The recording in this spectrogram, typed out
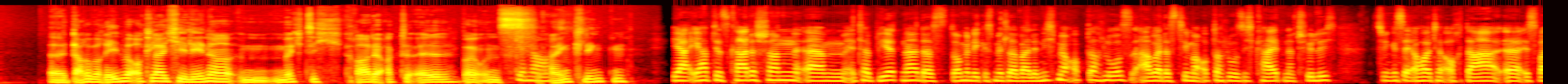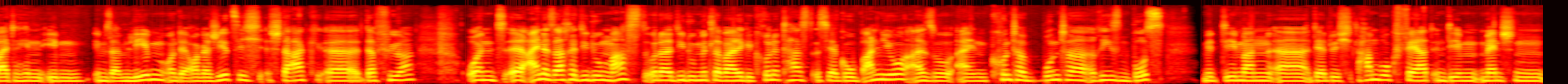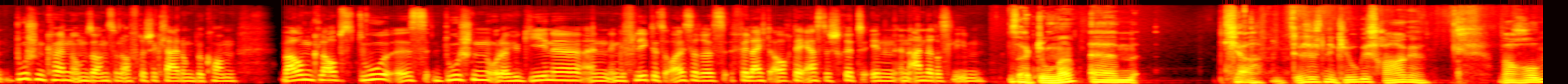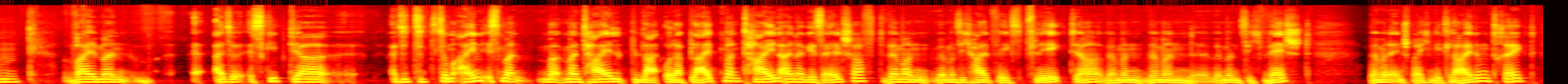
Äh, darüber reden wir auch gleich. Helena möchte sich gerade aktuell bei uns genau. einklinken. Ja, ihr habt jetzt gerade schon ähm, etabliert, ne, dass Dominik ist mittlerweile nicht mehr obdachlos, aber das Thema Obdachlosigkeit natürlich Deswegen ist er ja heute auch da, äh, ist weiterhin eben in seinem Leben und er engagiert sich stark äh, dafür. Und äh, eine Sache, die du machst oder die du mittlerweile gegründet hast, ist ja Go Banjo, also ein kunterbunter Riesenbus, mit dem man, der durch Hamburg fährt, in dem Menschen duschen können umsonst und auch frische Kleidung bekommen. Warum glaubst du, ist Duschen oder Hygiene, ein, ein, gepflegtes Äußeres, vielleicht auch der erste Schritt in ein anderes Leben? Sag du mal. Ähm, Tja, das ist eine kluge Frage. Warum? Weil man, also es gibt ja, also zum einen ist man, man Teil oder bleibt man Teil einer Gesellschaft, wenn man, wenn man sich halbwegs pflegt, ja, wenn man, wenn man, wenn man sich wäscht, wenn man entsprechende Kleidung trägt.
